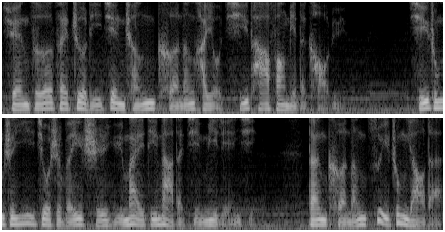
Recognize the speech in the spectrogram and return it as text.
选择在这里建成可能还有其他方面的考虑，其中之一就是维持与麦地那的紧密联系，但可能最重要的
